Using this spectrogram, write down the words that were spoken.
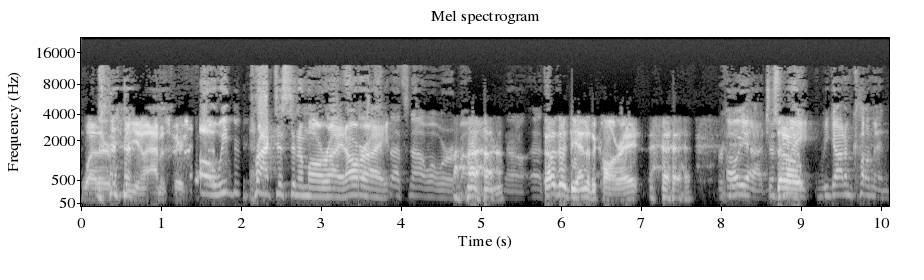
weather, you know, atmosphere. oh we've been practicing them all right all right That's not what we're about. No, That was at the end of the call, right? oh yeah just So- wait we got them coming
